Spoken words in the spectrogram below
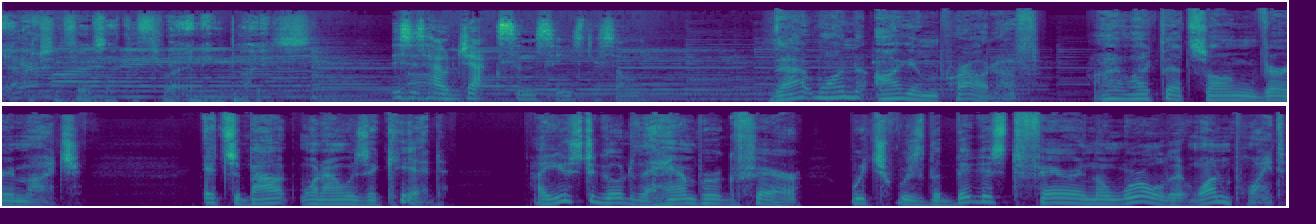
it actually feels like a threatening place. This is how Jackson sees the song. That one I am proud of. I like that song very much. It's about when I was a kid. I used to go to the Hamburg Fair, which was the biggest fair in the world at one point,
